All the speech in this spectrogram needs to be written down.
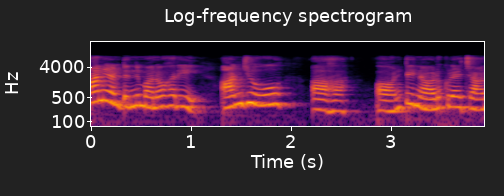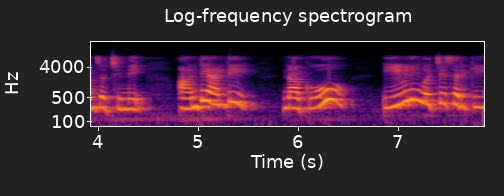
అని అంటుంది మనోహరి. అంజు ఆహా ఆంటీని ఆడుకునే ఛాన్స్ వచ్చింది. ఆంటీ ఆంటీ నాకు ఈవినింగ్ వచ్చేసరికి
